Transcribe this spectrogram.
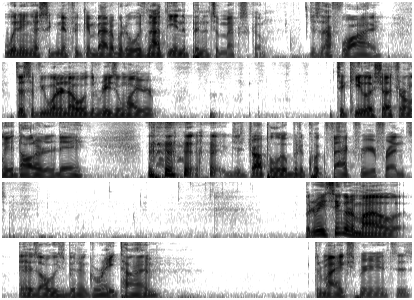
winning a significant battle, but it was not the independence of Mexico. Just FYI. Just if you want to know the reason why your tequila shots are only a dollar a day. Just drop a little bit of quick fact for your friends. But I mean, Cinco de Mayo has always been a great time through my experiences.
